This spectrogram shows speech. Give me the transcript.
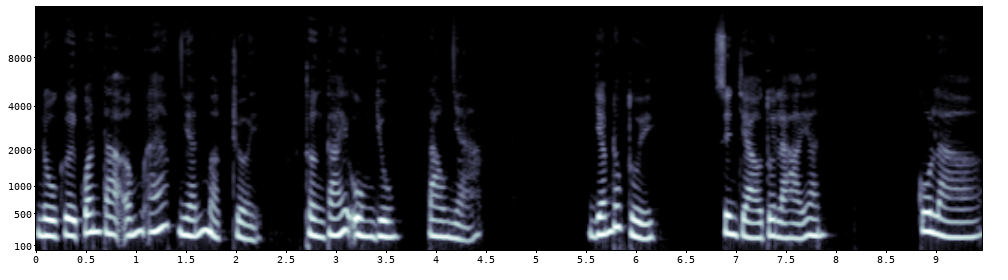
Nụ cười của anh ta ấm áp như ánh mặt trời Thần thái ung dung, tao nhã. Giám đốc Thụy Xin chào tôi là Hải Anh. Cô là...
